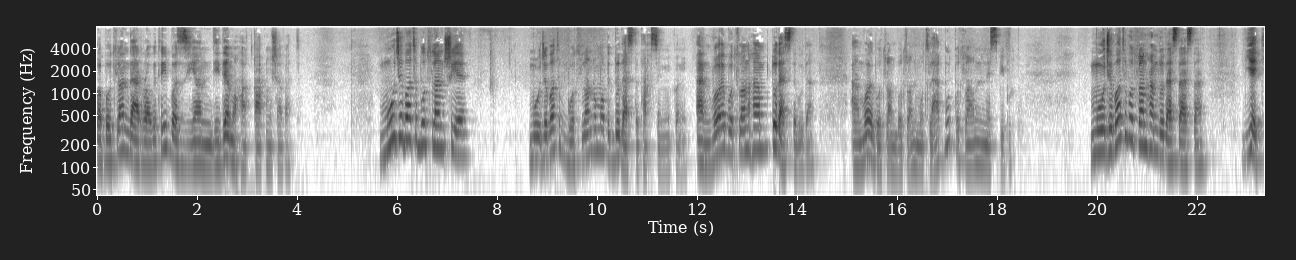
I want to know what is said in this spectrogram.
و بطلان در رابطه با زیان دیده محقق می شود موجبات بطلان چیه؟ موجبات بطلان رو ما به دو دسته تقسیم می‌کنیم. انواع بطلان هم دو دسته بودن. انواع بطلان بطلان مطلق بود بطلان نسبی بود. موجبات بطلان هم دو دسته هستن. یک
